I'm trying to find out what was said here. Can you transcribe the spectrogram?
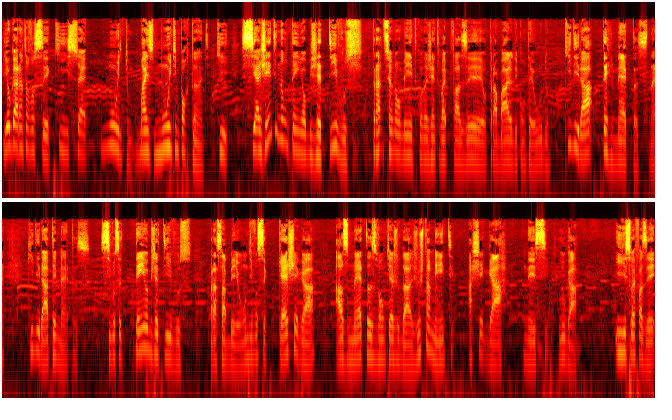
E eu garanto a você que isso é muito, mas muito importante. Que se a gente não tem objetivos tradicionalmente quando a gente vai fazer o trabalho de conteúdo, que dirá ter metas, né? Que dirá ter metas. Se você tem objetivos para saber onde você quer chegar, as metas vão te ajudar justamente a chegar nesse lugar. E isso vai fazer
